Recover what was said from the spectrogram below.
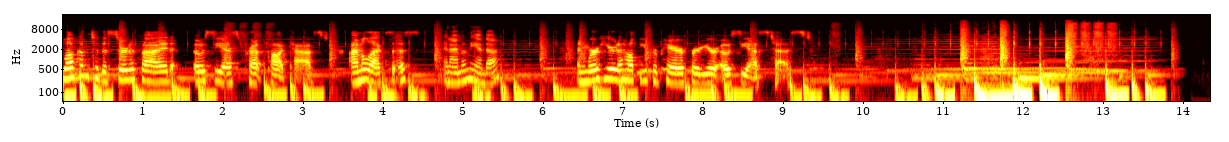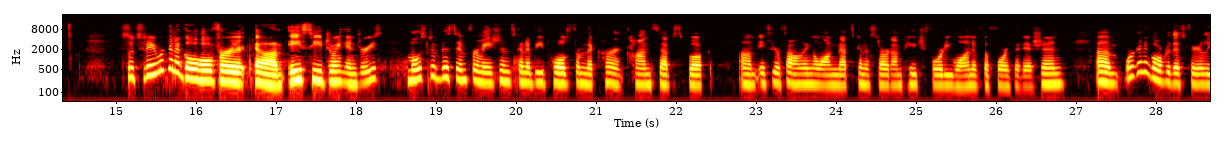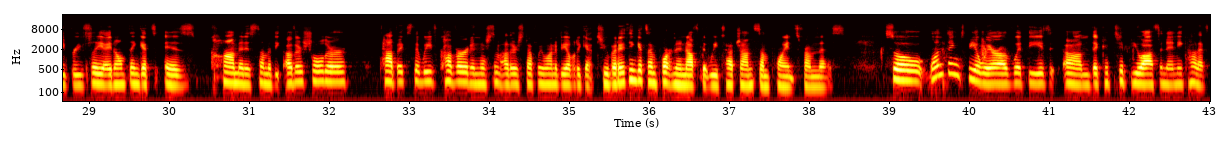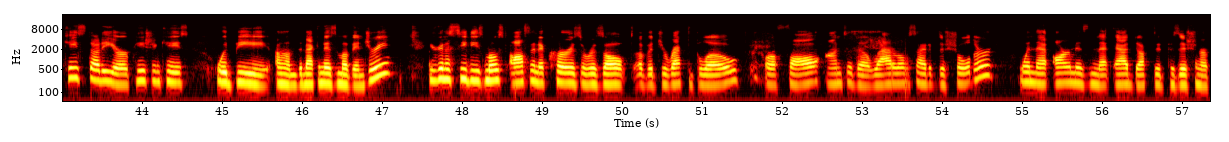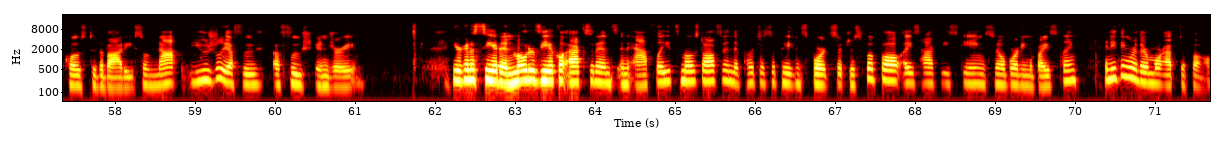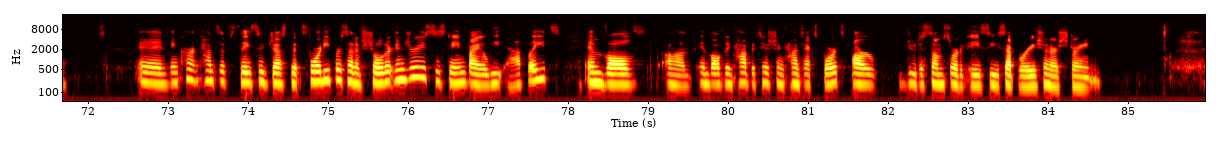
Welcome to the Certified OCS Prep Podcast. I'm Alexis. And I'm Amanda. And we're here to help you prepare for your OCS test. So, today we're going to go over um, AC joint injuries. Most of this information is going to be pulled from the current concepts book. Um, if you're following along, that's going to start on page 41 of the fourth edition. Um, we're going to go over this fairly briefly. I don't think it's as common as some of the other shoulder topics that we've covered, and there's some other stuff we want to be able to get to, but I think it's important enough that we touch on some points from this. So, one thing to be aware of with these um, that could tip you off in any kind of case study or patient case would be um, the mechanism of injury. You're going to see these most often occur as a result of a direct blow or a fall onto the lateral side of the shoulder when that arm is in that adducted position or close to the body. So, not usually a foosh, a foosh injury. You're going to see it in motor vehicle accidents and athletes most often that participate in sports such as football, ice hockey, skiing, snowboarding, and bicycling, anything where they're more apt to fall. And in current concepts, they suggest that 40% of shoulder injuries sustained by elite athletes involve, um, involved in competition contact sports are due to some sort of AC separation or strain.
